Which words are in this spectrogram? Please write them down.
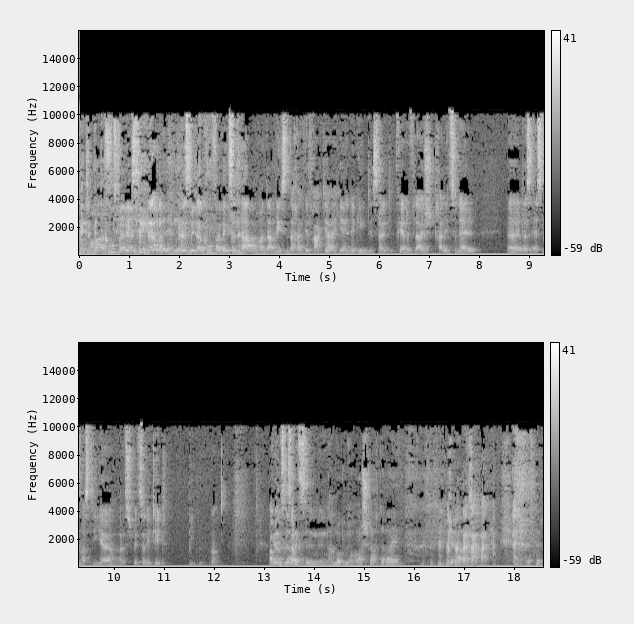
mit, mit Kuh verwechselt, wir das mit einer Kuh verwechselt haben und am nächsten Tag hat gefragt, ja, hier in der Gegend ist halt Pferdefleisch traditionell äh, das Essen, was die hier als Spezialität bieten. Ja. Aber Wir haben insgesamt damals in, in Hamburg eine Horstschlachterei gehabt.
